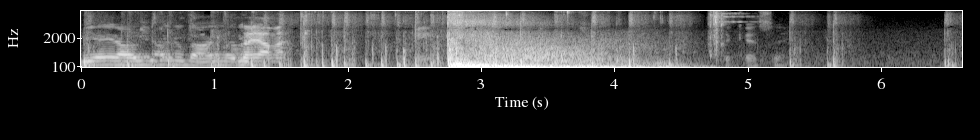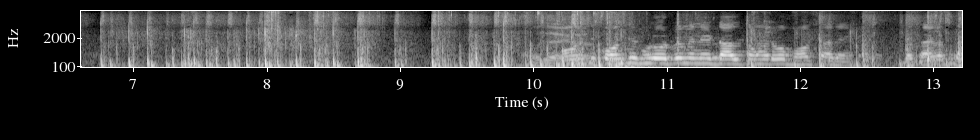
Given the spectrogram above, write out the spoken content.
बीआई राहुल की तो जो गान मरी गया मैं। से कैसे? कौन से कौन से फ्लोर पे मैं नेट डालता हूँ? मेरे को बहुत सारे हैं। बताएगा तो।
